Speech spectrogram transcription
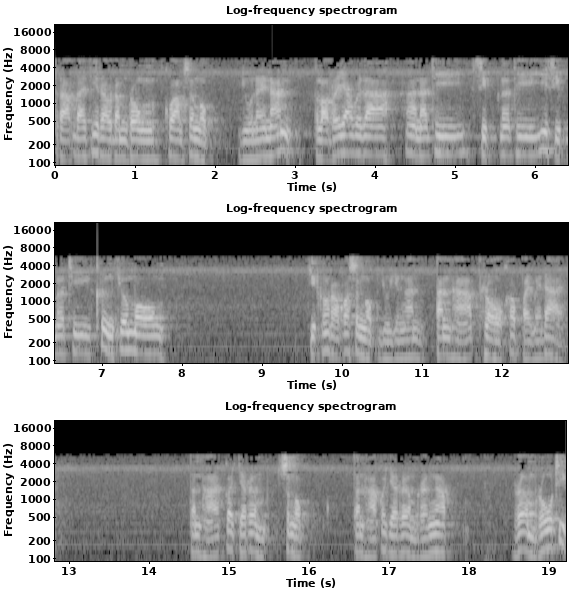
ตราบใดที่เราดำรงความสงบอยู่ในนั้น ตลอดระยะเวลาห้านาทีสิบนาทียี่สิบนาที ครึ่งชั่วโมง จิตของเราก็สงบอยู่อย่างนั้น ตัณหาโผล่เข้าไปไม่ได้ ตัณหาก็จะเริ่มสงบ ตัณหาก็จะเริ่มระงับ เริ่มรู้ที่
